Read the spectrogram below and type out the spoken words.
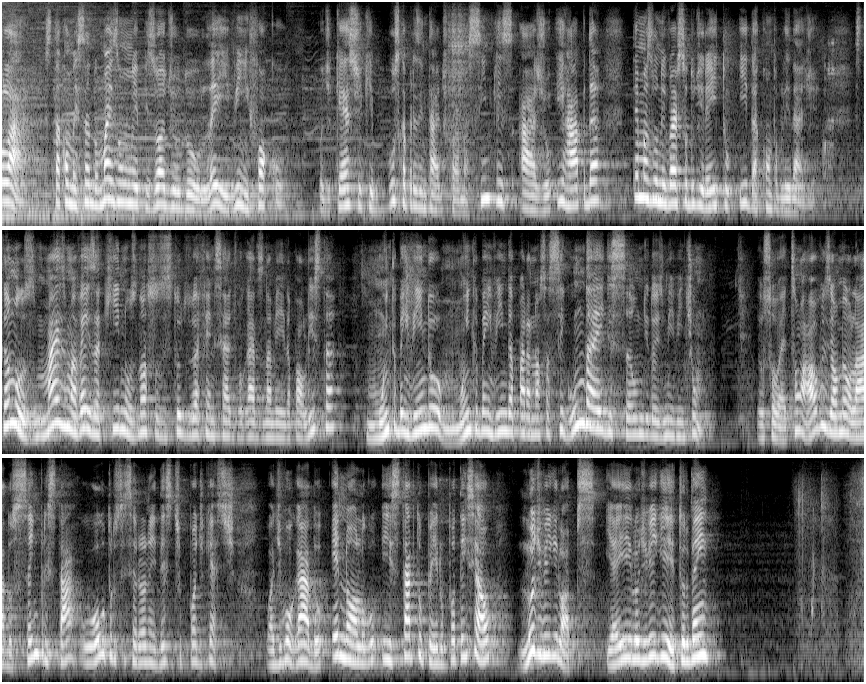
Olá, está começando mais um episódio do Lei Vim em Foco, podcast que busca apresentar de forma simples, ágil e rápida temas do universo do direito e da contabilidade. Estamos mais uma vez aqui nos nossos estúdios do FNC Advogados na Avenida Paulista. Muito bem-vindo, muito bem-vinda para a nossa segunda edição de 2021. Eu sou Edson Alves e ao meu lado sempre está o outro Cicerone deste podcast, o advogado, enólogo e startupeiro potencial, Ludwig Lopes. E aí, Ludwig, tudo bem?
